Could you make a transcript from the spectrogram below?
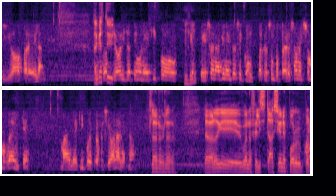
Y vamos para adelante. Acá estoy... hoy ya tengo un equipo que empezó en aquel entonces con 4 o 5 personas y somos 20, más el equipo de profesionales, ¿no? Claro, claro. La verdad que, bueno, felicitaciones por, por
